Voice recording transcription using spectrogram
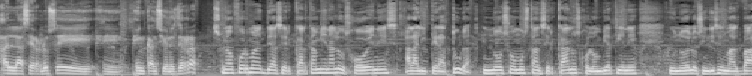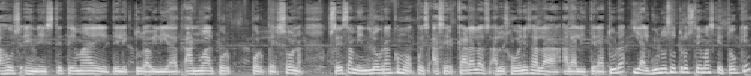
al hacerlos eh, eh, en canciones de rap. Es una forma de acercar también a los jóvenes a la literatura. No somos tan cercanos. Colombia tiene uno de los índices más bajos en este tema de, lecturabilidad anual por, por persona. Ustedes también logran como pues acercar a, las, a los jóvenes a la, a la literatura y algunos otros temas que toquen,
